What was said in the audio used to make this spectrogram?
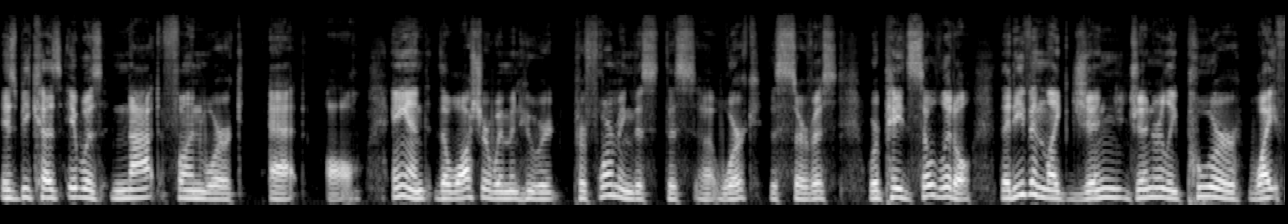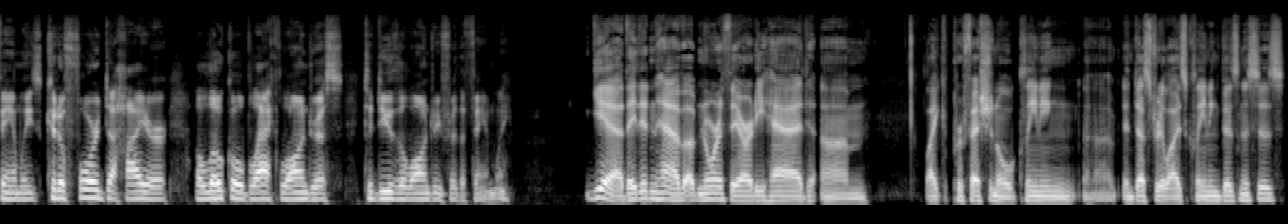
is because it was not fun work at all. And the washerwomen who were performing this this uh, work, this service, were paid so little that even like gen- generally poor white families could afford to hire a local black laundress to do the laundry for the family. Yeah, they didn't have up north. They already had um, like professional cleaning, uh, industrialized cleaning businesses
